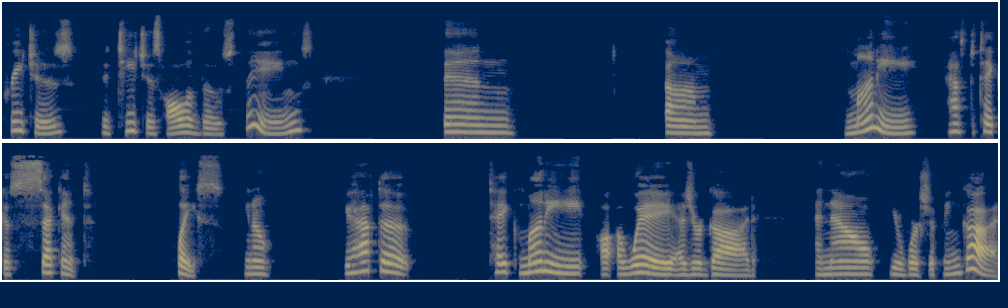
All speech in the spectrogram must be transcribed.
preaches, it teaches all of those things, then um, money has to take a second place you know, you have to take money away as your God, and now you're worshiping God.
